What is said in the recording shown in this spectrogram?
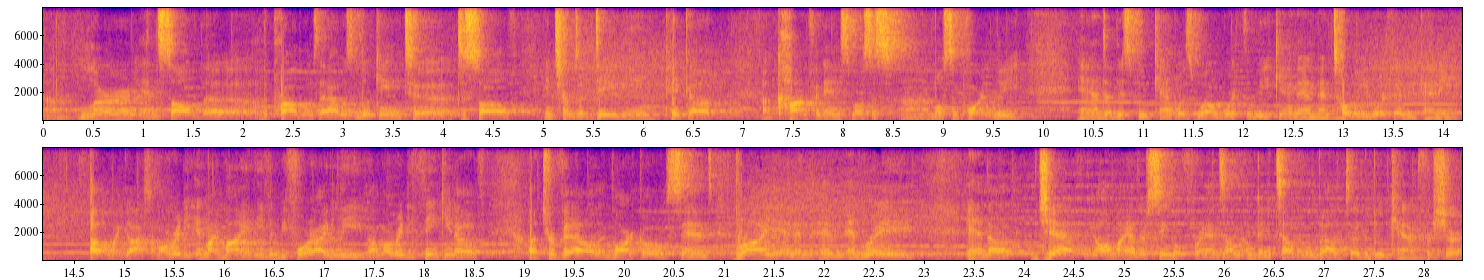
uh, learn and solve the, the problems that I was looking to, to solve in terms of dating, pickup, uh, confidence most, uh, most importantly. And uh, this boot camp was well worth the weekend and, and totally worth every penny. Oh my gosh, I'm already in my mind, even before I leave, I'm already thinking of uh, Travell and Marcos and Brian and, and, and Ray and uh, Jeff, you know, all my other single friends, I'm, I'm going to tell them about uh, the boot camp for sure.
